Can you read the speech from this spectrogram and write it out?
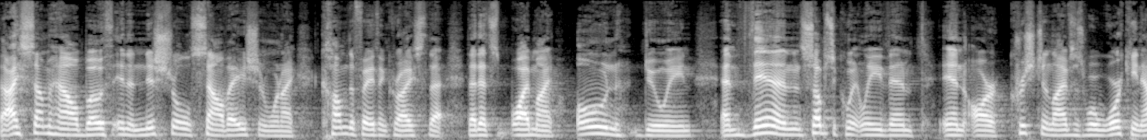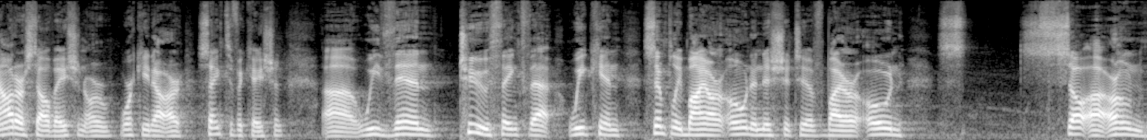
that I somehow, both in initial salvation, when I come to faith in Christ, that, that it's by my own doing, and then subsequently, then in our Christian lives, as we're working out our salvation or working out our sanctification, uh, we then too think that we can simply by our own initiative, by our own so, uh, our own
